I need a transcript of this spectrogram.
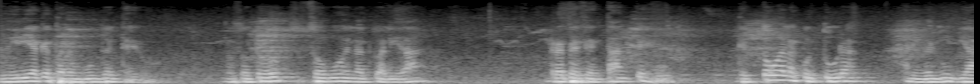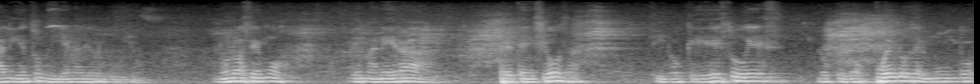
yo diría que para el mundo entero. Nosotros somos en la actualidad representantes de toda la cultura a nivel mundial y eso nos llena de orgullo. No lo hacemos de manera pretenciosa, sino que eso es lo que los pueblos del mundo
